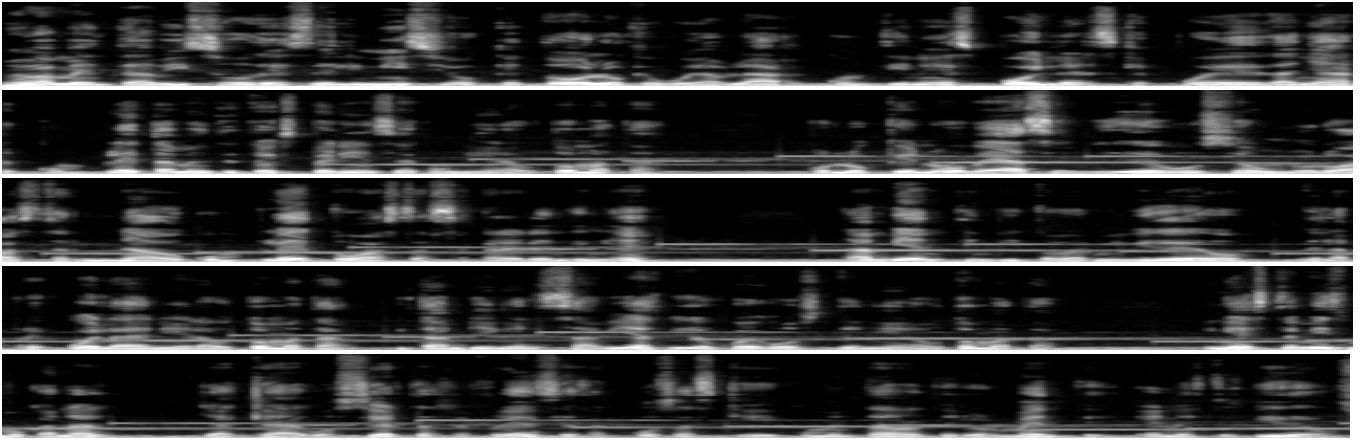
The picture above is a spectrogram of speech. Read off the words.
Nuevamente aviso desde el inicio que todo lo que voy a hablar contiene spoilers que puede dañar completamente tu experiencia con Nier Automata, por lo que no veas el video si aún no lo has terminado completo hasta sacar el ending E. También te invito a ver mi video de la precuela de Nier Automata y también el Sabías videojuegos de Nier Automata, en este mismo canal, ya que hago ciertas referencias a cosas que he comentado anteriormente en estos videos.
